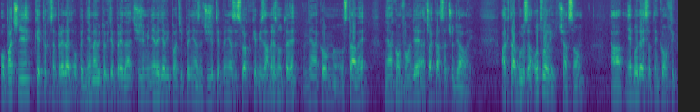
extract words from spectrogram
Opačne, keď to chcem predať, opäť nemajú to kde predať, čiže mi nevedia vyplatiť peniaze. Čiže tie peniaze sú ako keby zamrznuté v nejakom stave, v nejakom fonde a čaká sa čo ďalej. Ak tá burza otvorí časom, a nebodaj sa ten konflikt,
